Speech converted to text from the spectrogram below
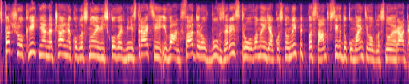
З 1 квітня начальник обласної військової адміністрації Іван Федоров був зареєстрований як основний підписант всіх документів обласної ради.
